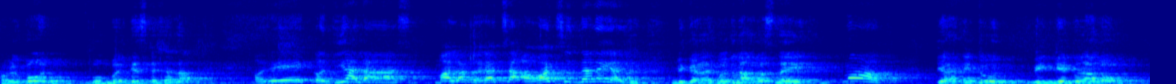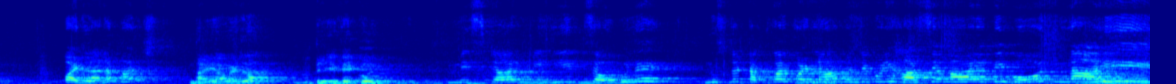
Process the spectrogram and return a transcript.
हळू बोल बोंबलतेस कशाला? अरे कधी आलास? मला घराचा आवाज सुद्धा नाही आला. मी गराजमधून आलोच नाही. मग? त्या तिथून विंगेतून आलो. पडला ना पंच नाही आवडला दे फेकून. मिस्टर मिहीर चौगुले. नुसतं टक्कल पडलं म्हणजे कोणी हास्य महारथी होत नाही.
